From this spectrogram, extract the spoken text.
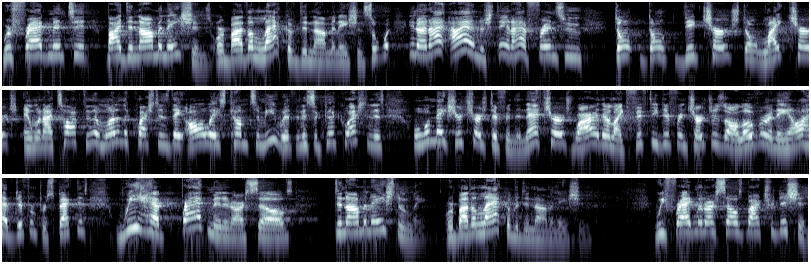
We're fragmented by denominations or by the lack of denominations. So, what, you know, and I, I understand. I have friends who don't, don't dig church, don't like church. And when I talk to them, one of the questions they always come to me with, and it's a good question, is well, what makes your church different than that church? Why are there like 50 different churches all over and they all have different perspectives? We have fragmented ourselves denominationally or by the lack of a denomination. We fragment ourselves by tradition.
